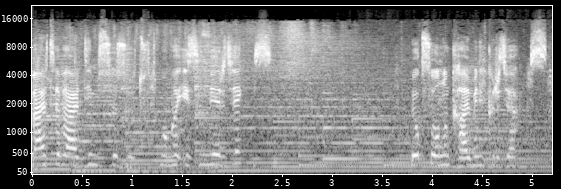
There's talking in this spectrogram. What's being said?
Mert'e verdiğim sözü tutmama izin verecek misin? Yoksa onun kalbini kıracak mısın?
